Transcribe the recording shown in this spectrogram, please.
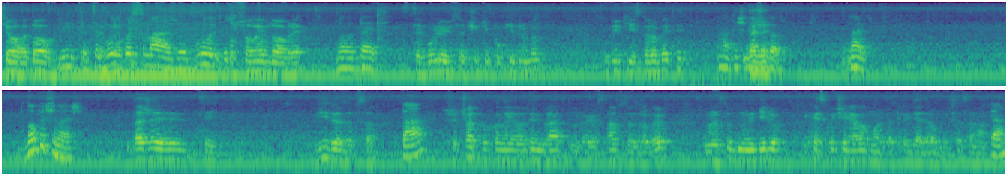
все готово. Дивіться, цибульку смажу, бульбочку. Посолив добре. Молодець. З цибулею все чики-пуки зробив. Буду тісто робити. А, ти ще не Даже- зробив. Навіть. Знов починаєш? Навіть цей відео записав. Так? Що чітко, коли один брат, наприклад, став, все зробив, на наступну неділю якась кучерява морда прийде, зробить все сама. Так.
